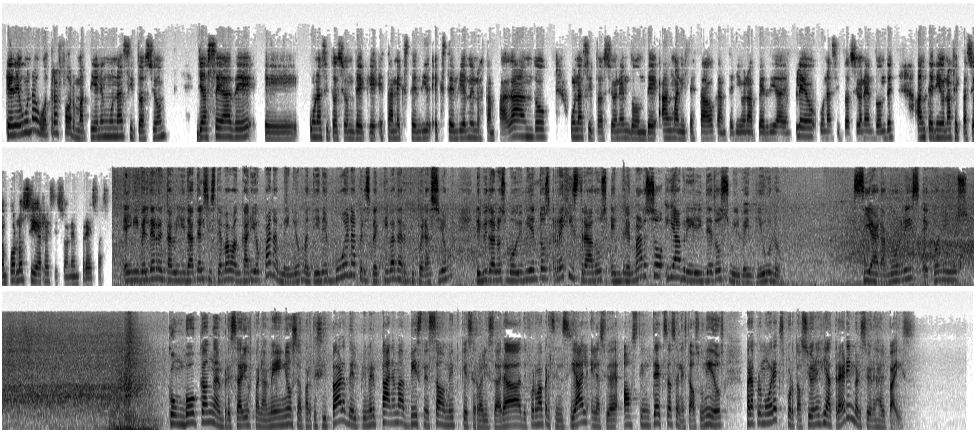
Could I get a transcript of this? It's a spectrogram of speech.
que de una u otra forma tienen una situación ya sea de eh, una situación de que están extendiendo y no están pagando, una situación en donde han manifestado que han tenido una pérdida de empleo, una situación en donde han tenido una afectación por los cierres y son empresas. El nivel de rentabilidad del sistema bancario panameño mantiene buena perspectiva de recuperación debido a los movimientos registrados entre marzo y abril de 2021. Ciara Morris, Econews convocan a empresarios panameños a participar del primer Panama Business Summit que se realizará de forma presencial en la ciudad de Austin, Texas, en Estados Unidos, para promover exportaciones y atraer inversiones al país.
